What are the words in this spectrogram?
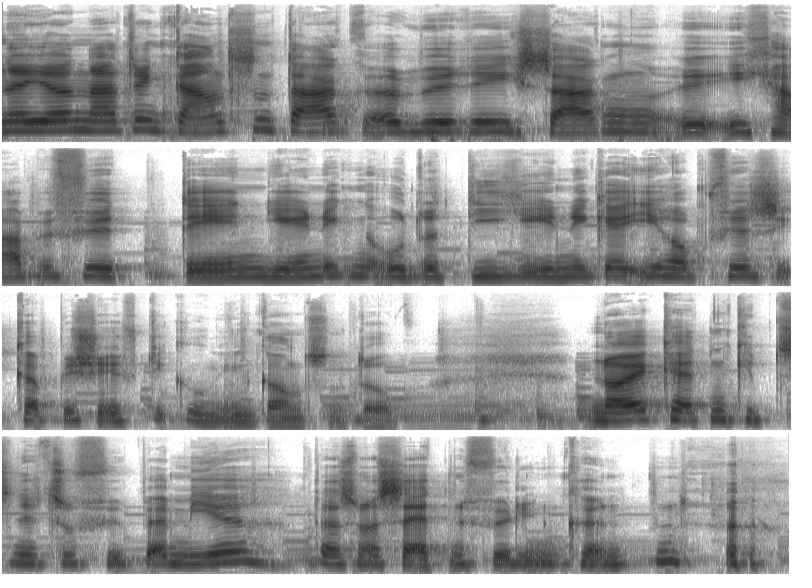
Naja, na, den ganzen Tag äh, würde ich sagen, äh, ich habe für denjenigen oder diejenige, ich habe für sie keine Beschäftigung den ganzen Tag. Neuigkeiten gibt es nicht so viel bei mir, dass wir Seiten füllen könnten.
